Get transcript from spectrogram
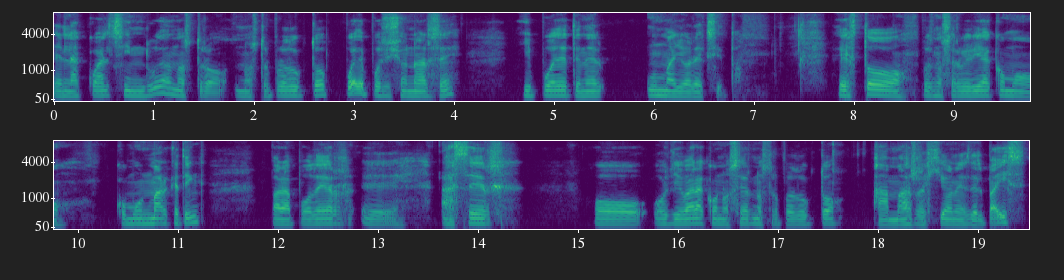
en la cual sin duda nuestro, nuestro producto puede posicionarse y puede tener un mayor éxito. Esto pues nos serviría como, como un marketing para poder eh, hacer o, llevar a conocer nuestro producto a más regiones del país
